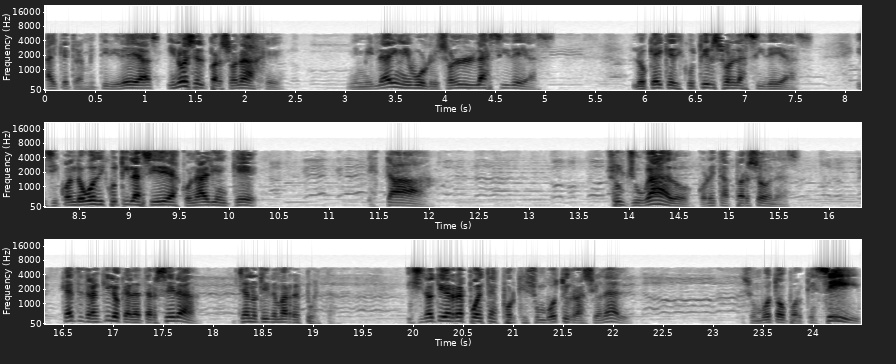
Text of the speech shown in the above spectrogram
hay que transmitir ideas, y no es el personaje, ni Milay ni Bullrich, son las ideas. Lo que hay que discutir son las ideas. Y si cuando vos discutís las ideas con alguien que está subyugado con estas personas, quédate tranquilo que a la tercera ya no tiene más respuesta. Y si no tiene respuesta es porque es un voto irracional. Es un voto porque sí,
